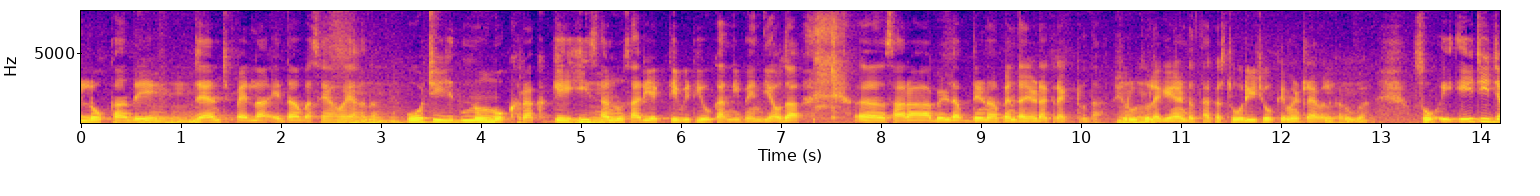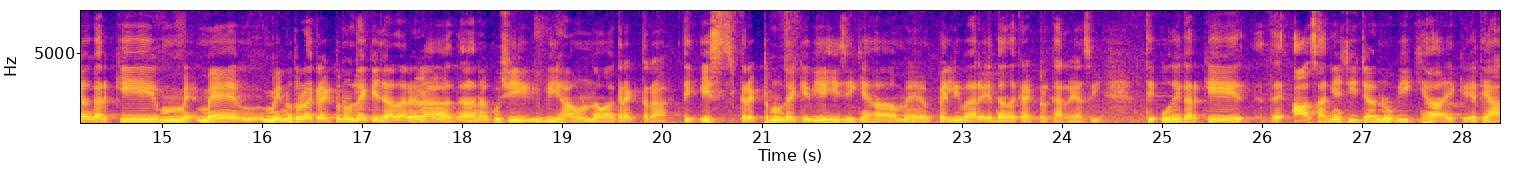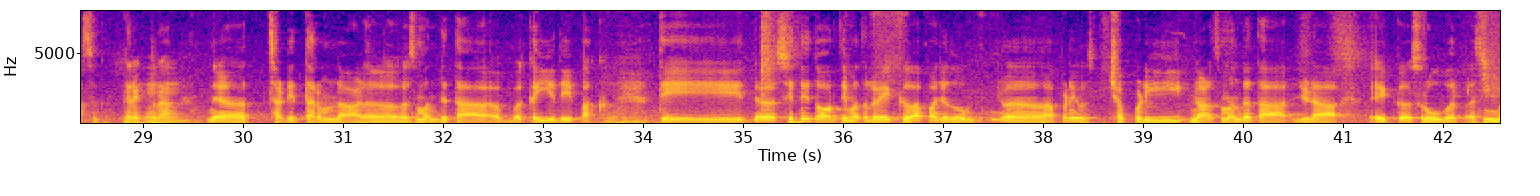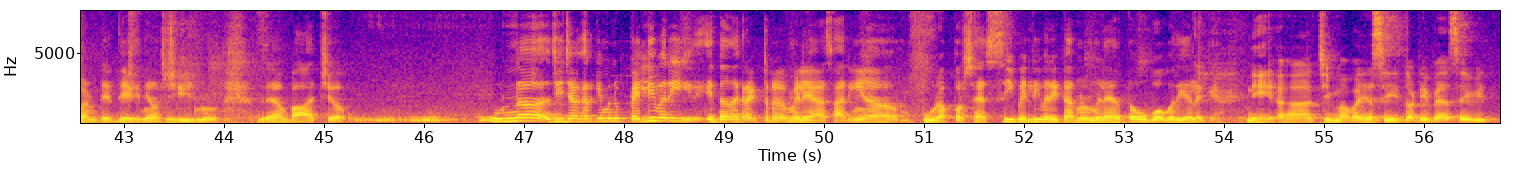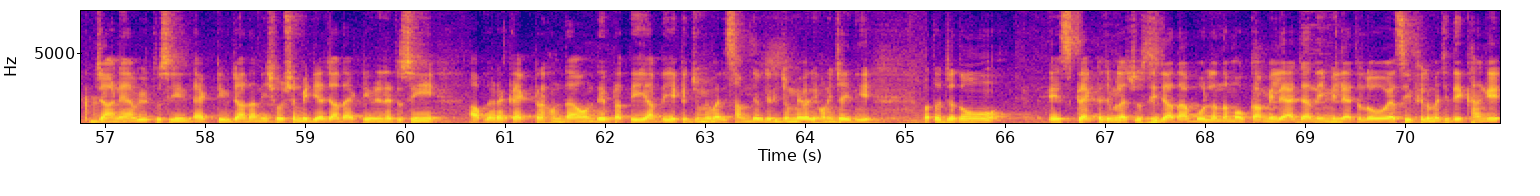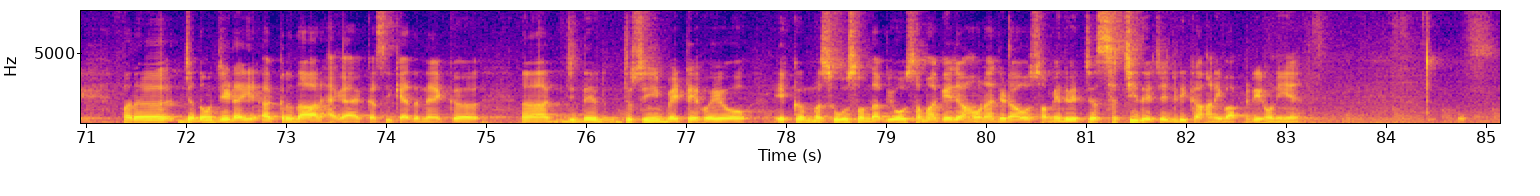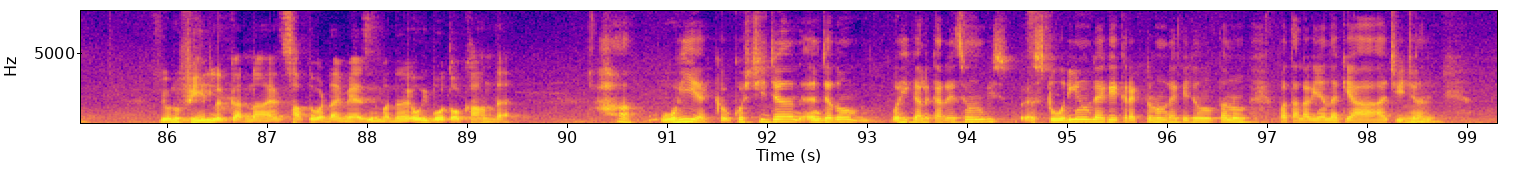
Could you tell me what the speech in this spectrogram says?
ਲੋਕਾਂ ਦੇ ਜ਼ਿਹਨ 'ਚ ਪਹਿਲਾਂ ਇਦਾਂ ਵਸਿਆ ਹੋਇਆ ਹਨਾ। ਉਹ ਚੀਜ਼ ਨੂੰ ਮੁੱਖ ਰੱਖ ਕੇ ਹੀ ਸਾਨੂੰ ਸਾਰੀ ਐਕਟੀਵਿਟੀ ਉਹ ਕਰਨੀ ਪੈਂਦੀ ਆ। ਉਹਦਾ ਸਾਰਾ ਬਿਲਡ ਅਪ ਦੇਣਾ ਪੈਂਦਾ ਜਿਹੜਾ ਕਰੈਕਟਰ ਦਾ। ਸ਼ੁਰੂ ਤੋਂ ਲੈ ਕੇ ਐਂਡ ਤੱਕ ਸਟੋਰੀ 'ਚ ਉਹ ਕਿਵੇਂ ਟਰੈਵਲ ਕਰੂਗਾ। ਸੋ ਇਹ ਚੀਜ਼ਾਂ ਕਰਕੇ ਮੈਂ- ਮੈਂ ਮੈਨੂੰ ਥੋੜਾ ਕਰੈਕਟਰ ਨੂੰ ਲੈ ਕੇ ਜ਼ਿਆਦਾ ਰਹਿਦਾ ਹਨਾ ਖੁਸ਼ੀ ਵੀ ਹਾਂ ਹੁਣ ਨਵਾਂ ਕਰੈਕਟਰ ਆ। ਤੇ ਇਸ ਕਰੈਕਟਰ ਨੂੰ ਲੈ ਕੇ ਵੀ ਇਹੀ ਸੀ ਕਿ ਹਾਂ ਮੈਂ ਪਹਿਲੀ ਵਾਰ ਇਦਾਂ ਦਾ ਕਰੈਕਟਰ ਕਰ ਰਿਹਾ ਸੀ। ਤੇ ਉਹਦੇ ਕਰਕੇ ਆ ਸਾਰੀਆਂ ਚੀਜ਼ਾਂ ਨੂੰ ਵੀ ਕਿ ਹਾਂ ਇੱਕ ਇਤਿਹਾਸਕ ਕਰੈਕਟਰ ਆ। ਸਾਡੇ ਧਰਮ ਨਾਲ ਸੰਬੰਧਿਤ ਆ ਕਈ ਇਹਦੇ ਪੱਖ। ਤੇ ਸਿੱਧੇ ਤੌਰ ਤੇ ਮਤਲਬ ਇੱਕ ਆਪਾਂ ਜਦੋਂ ਆਪਣੇ ਉਸ ਛੱਪੜੀ ਨਾਲ ਸੰਬੰਧਿਤ ਆ ਜਿਹੜਾ ਇੱਕ ਸਰੋਵਰ ਅਸੀਂ ਬਣਦੇ ਦੇਖਦੇ ਹਾਂ ਉਸ ਚੀਜ਼ ਨੂੰ ਬਾਅਦ ਚ ਉਹਨਾਂ ਚੀਜ਼ਾਂ ਕਰਕੇ ਮੈਨੂੰ ਪਹਿਲੀ ਵਾਰੀ ਇਦਾਂ ਦਾ ਕਰੈਕਟਰ ਮਿਲਿਆ, ਸਾਰੀਆਂ ਪੂਰਾ ਪ੍ਰੋਸੈਸ ਹੀ ਪਹਿਲੀ ਵਾਰੀ ਕਰਨ ਨੂੰ ਮਿਲਿਆ, ਤਾਂ ਉਹ ਬਹੁਤ ਵਧੀਆ ਲੱਗਿਆ। ਨਹੀਂ ਚੀਮਾ ਭਾਈ ਅਸੀਂ ਤੁਹਾਡੀ ਵੈਸੇ ਵੀ ਜਾਣਿਆ ਵੀ ਤੁਸੀਂ ਐਕਟਿਵ ਜ਼ਿਆਦਾ ਨਹੀਂ ਸੋਸ਼ਲ ਮੀਡੀਆ ਜ਼ਿਆਦਾ ਐਕਟਿਵ ਨਹੀਂ ਨੇ, ਤੁਸੀਂ ਆਪਦਾ ਜਿਹੜਾ ਕਰੈਕਟਰ ਹੁੰਦਾ, ਉਹਦੇ ਪ੍ਰਤੀ ਆਪਦੀ ਇੱਕ ਜ਼ਿੰਮੇਵਾਰੀ ਸਮਝਦੇ ਹੋ ਜਿਹੜੀ ਜ਼ਿੰਮੇਵਾਰੀ ਹੋਣੀ ਚਾਹੀਦੀ ਹੈ। ਮਤਲਬ ਜਦੋਂ ਇਸ ਕਰੈਕਟਰ 'ਚ ਮਿਲਿਆ, ਤੁਸੀਂ ਜ਼ਿਆਦਾ ਬੋਲਣ ਦਾ ਮੌਕਾ ਮਿਲਿਆ ਜਾਂ ਨਹੀਂ ਮਿਲਿਆ, ਚਲੋ ਅਸੀਂ ਫਿਲਮ 'ਚ ਦੇਖਾਂਗੇ, ਪਰ ਜਦੋਂ ਜਿਹੜਾ ਇਹ ਕਿਰਦਾਰ ਹੈਗਾ, ਇੱਕ ਅਸੀਂ ਕਹਿ ਦਿੰਦੇ ਹਾਂ ਇੱਕ ਜਿੱਦੇ ਤੁਸੀਂ ਬੈਠੇ ਹੋਏ ਹੋ ਇੱਕ ਮਹਿਸੂਸ ਹੁੰਦਾ ਵੀ ਉਹ ਸਮਾਂ ਕਿਹੋ ਜਿਹਾ ਹੋਣਾ ਜਿਹੜਾ ਉਹ ਸਮੇਂ ਦੇ ਵਿੱਚ ਸੱਚੀ ਦੇ ਵਿੱਚ ਜਿਹੜੀ ਕਹਾਣੀ ਵਾਪਰੀ ਹੋਣੀ ਹੈ। ਵੀ ਉਹਨੂੰ ਫੀਲ ਕਰਨਾ ਹੈ ਸਭ ਤੋਂ ਵੱਡਾ ਇਮੇਜਿਨ ਬੰਦਾ ਉਹ ਵੀ ਬਹੁਤ ਔਖਾ ਹੁੰਦਾ ਹੈ। ਹਾਂ ਉਹੀ ਹੈ। ਕੁਝ ਚੀਜ਼ਾਂ ਜਦੋਂ ਉਹੀ ਗੱਲ ਕਰ ਰਹੇ ਸੀ ਹੁਣ ਵੀ ਸਟੋਰੀ ਨੂੰ ਲੈ ਕੇ ਕਰੈਕਟਰ ਨੂੰ ਲੈ ਕੇ ਜਦੋਂ ਤੁਹਾਨੂੰ ਪਤਾ ਲੱਗ ਜਾਂਦਾ ਕਿ ਆਹ ਆਹ ਚੀਜ਼ਾਂ ਨੇ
